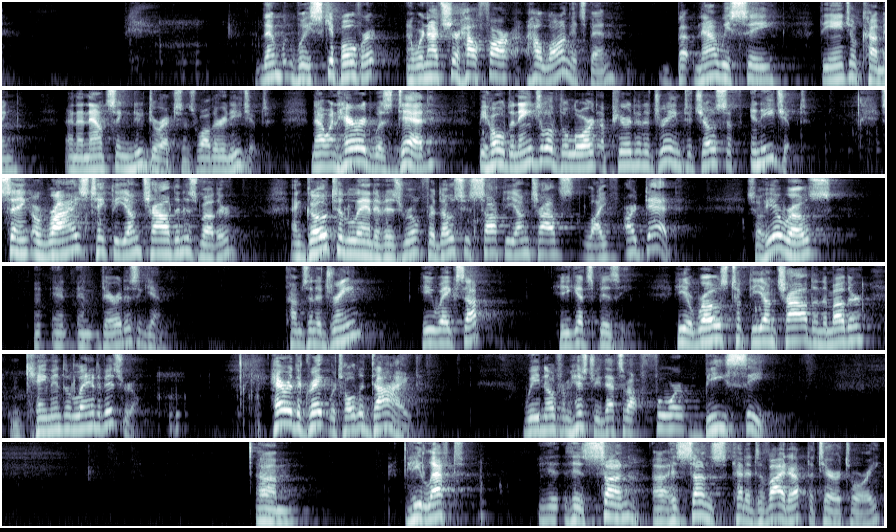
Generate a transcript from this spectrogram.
Then we skip over it, and we're not sure how far, how long it's been, but now we see the angel coming and announcing new directions while they're in Egypt. Now, when Herod was dead, behold, an angel of the Lord appeared in a dream to Joseph in Egypt, saying, Arise, take the young child and his mother, and go to the land of Israel, for those who sought the young child's life are dead. So he arose, and, and, there it is again. Comes in a dream, he wakes up, he gets busy. He arose, took the young child and the mother, and came into the land of Israel. Herod the Great, we're told, had died. We know from history that's about 4 BC. Um, he left his son, uh, his sons kind of divided up the territory.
